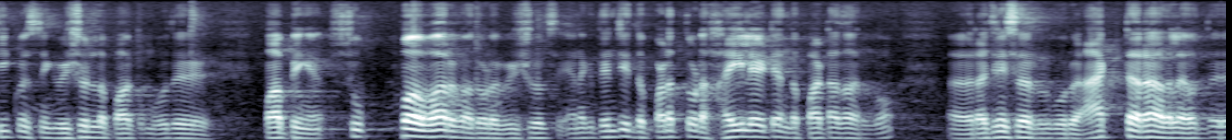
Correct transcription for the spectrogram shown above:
சீக்வன்ஸ் நீங்கள் விஷுவலில் பார்க்கும்போது பார்ப்பீங்க. சூப்பராக இருக்கும் அதோட விஷுவல்ஸ் எனக்கு தெரிஞ்சு இந்த படத்தோட ஹைலைட்டே அந்த பாட்டாக தான் இருக்கும். ரஜினி சார் ஒரு ஆக்டராக அதில் வந்து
